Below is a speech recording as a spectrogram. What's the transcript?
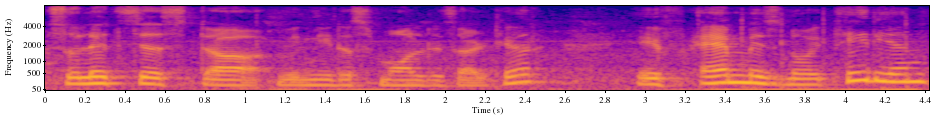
So let's just, uh, we need a small result here. If M is Noetherian,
